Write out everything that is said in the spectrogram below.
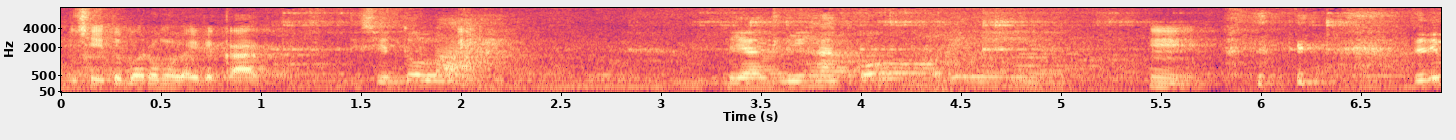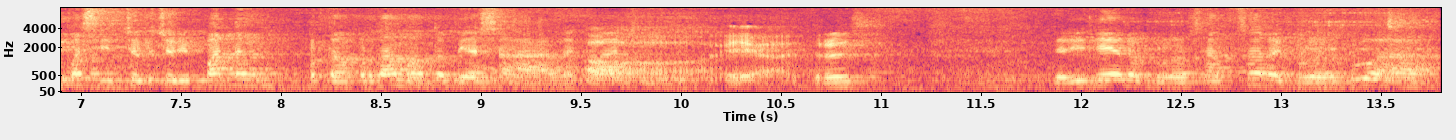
di situ baru mulai dekat di situlah lihat-lihat oh ini hmm. jadi masih curi-curi pandang. Pertama-pertama tuh biasa laki-laki. Oh iya. Terus? Jadi dia regular satu saya regular dua.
